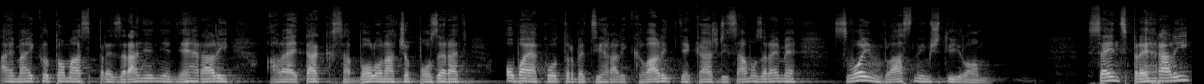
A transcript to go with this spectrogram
aj Michael Thomas pre zranenie nehrali, ale aj tak sa bolo na čo pozerať. Obaja quarterbacki hrali kvalitne, každý samozrejme svojim vlastným štýlom. Saints prehrali,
